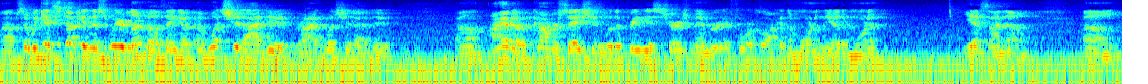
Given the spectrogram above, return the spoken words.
Um, so we get stuck in this weird limbo thing of, of what should I do, right? What should I do? Um, I had a conversation with a previous church member at 4 o'clock in the morning the other morning. Yes, I know. Um,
